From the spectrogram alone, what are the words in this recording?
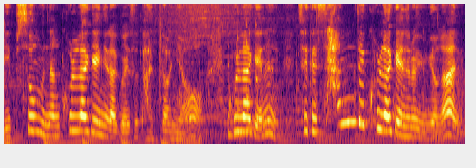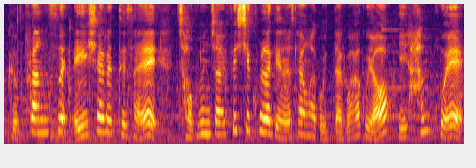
입소문한 콜라겐이라고 해서 봤더니요. 콜라겐은 최대 3대 콜라겐으로 유명한 그 프랑스 에이샤르트사의 저분자 피쉬 콜라겐을 사용하고 있다고 하고요. 이 한 포에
